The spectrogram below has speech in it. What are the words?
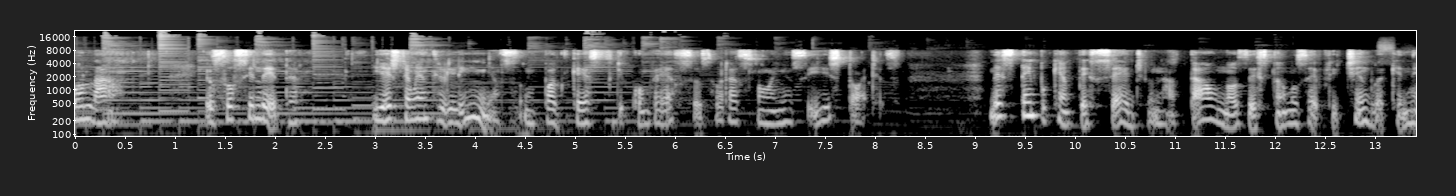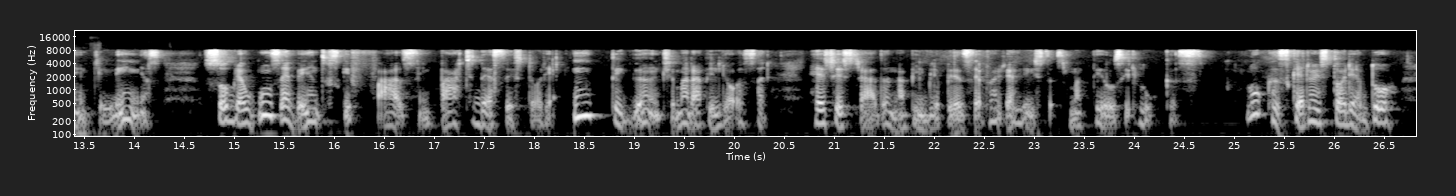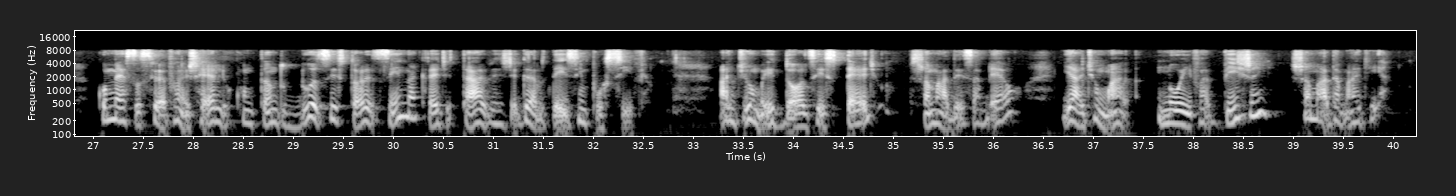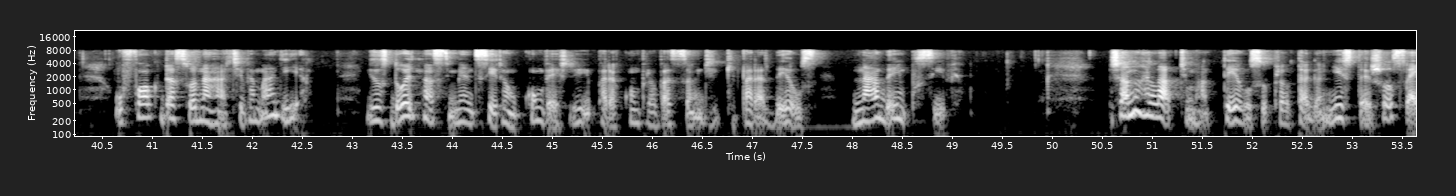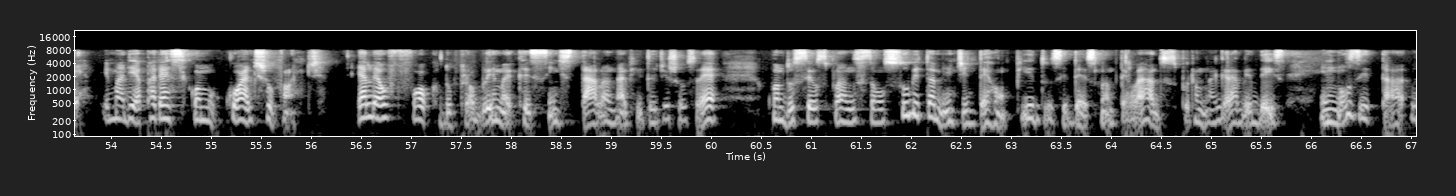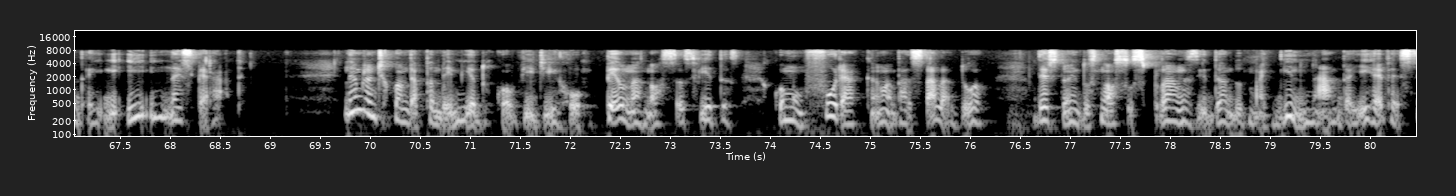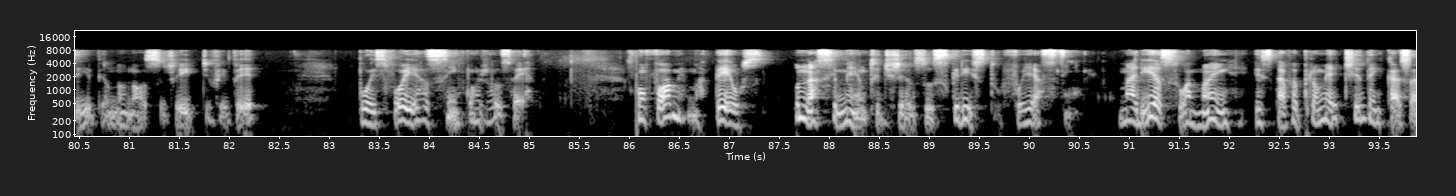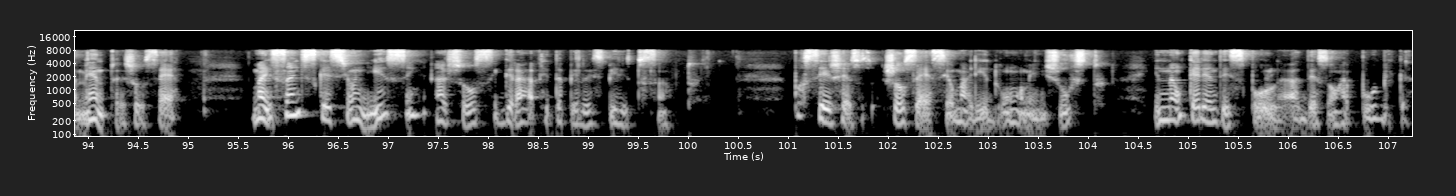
Olá, eu sou Cileda e este é o Entre Linhas, um podcast de conversas, orações e histórias. Nesse tempo que antecede o Natal, nós estamos refletindo aqui no Entre Linhas sobre alguns eventos que fazem parte dessa história intrigante e maravilhosa registrada na Bíblia pelos evangelistas Mateus e Lucas. Lucas, que era um historiador, começa o seu evangelho contando duas histórias inacreditáveis de gravidez impossível. A de uma idosa estéril, chamada Isabel, e a de uma noiva virgem, chamada Maria. O foco da sua narrativa é Maria, e os dois nascimentos irão convergir para a comprovação de que para Deus nada é impossível. Já no relato de Mateus, o protagonista é José e Maria aparece como coadjuvante. Ela é o foco do problema que se instala na vida de José quando seus planos são subitamente interrompidos e desmantelados por uma gravidez inusitada e inesperada. Lembram de quando a pandemia do Covid irrompeu nas nossas vidas como um furacão avassalador, destruindo os nossos planos e dando uma guinada irreversível no nosso jeito de viver? Pois foi assim com José. Conforme Mateus, o nascimento de Jesus Cristo foi assim. Maria, sua mãe, estava prometida em casamento a José, mas antes que se unissem, achou-se grávida pelo Espírito Santo. Por ser José, seu marido, um homem justo, e não querendo expô-la à desonra pública,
